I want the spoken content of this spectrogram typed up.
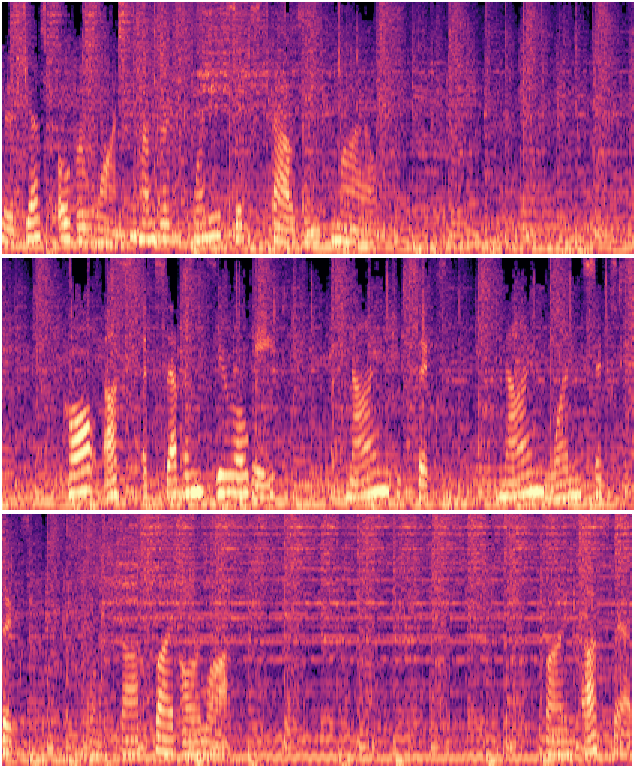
has just over 126,000 miles. Call us at 708-926-9166 or stop by our lot. Find us at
